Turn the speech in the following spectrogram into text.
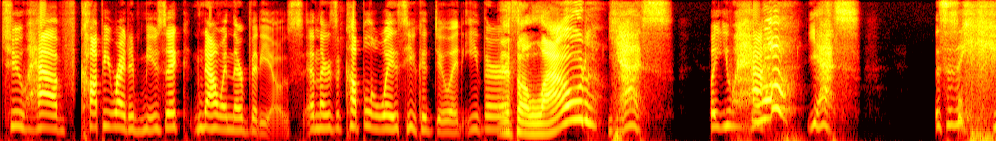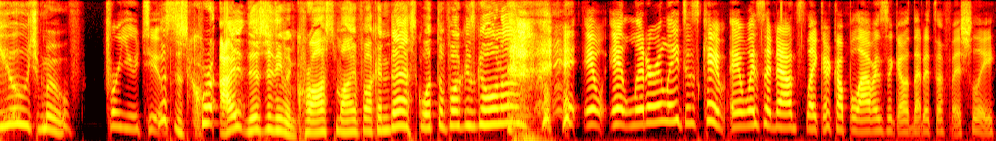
to have copyrighted music now in their videos. And there's a couple of ways you could do it. Either It's allowed. yes, but you have What? yes. This is a huge move for YouTube. This is cr- I. This didn't even cross my fucking desk. What the fuck is going on? it it literally just came. It was announced like a couple hours ago that it's officially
